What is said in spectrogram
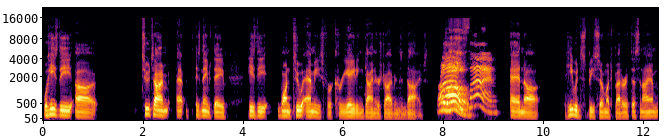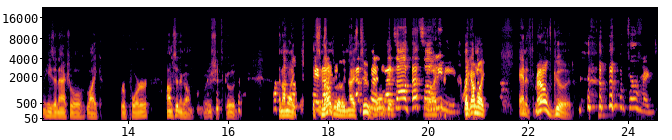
Well, he's the uh two time his name's Dave. He's the won two Emmys for creating diners, drive-ins, and dives. Oh, Oh, wow. fun. and uh he would be so much better at this than I am. He's an actual like reporter. I'm sitting there going, "Well, "This shit's good," and I'm like, "It Hey, smells that's- really nice That's too." good. like That's all. That's I all like we it. need. Like I'm like, and it smells good. Perfect.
